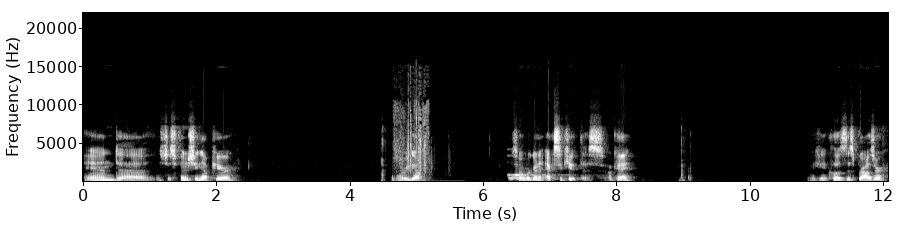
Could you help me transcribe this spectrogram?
And uh, it's just finishing up here. There we go. So we're going to execute this, okay? We can close this browser.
